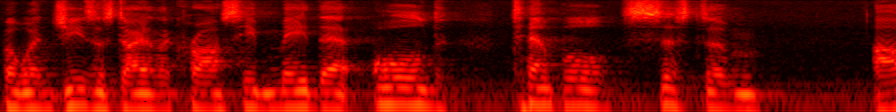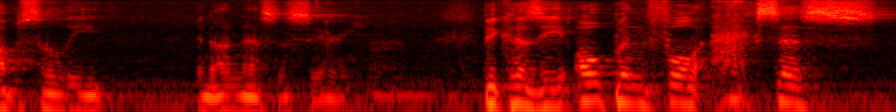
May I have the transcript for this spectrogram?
But when Jesus died on the cross, he made that old temple system obsolete and unnecessary because he opened full access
